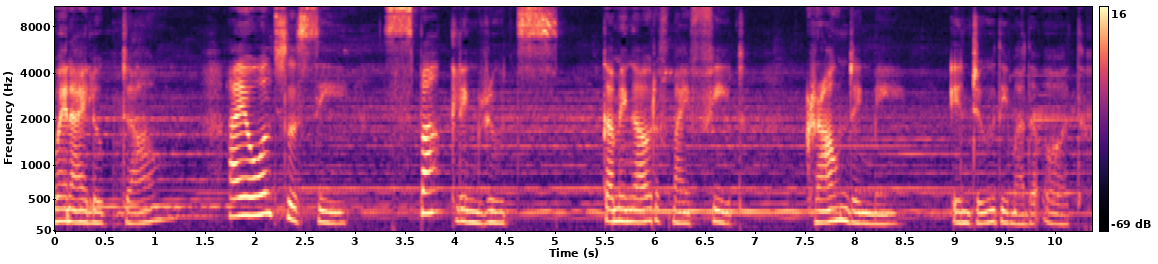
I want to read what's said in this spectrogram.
When I look down, I also see sparkling roots coming out of my feet, grounding me into the Mother Earth.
